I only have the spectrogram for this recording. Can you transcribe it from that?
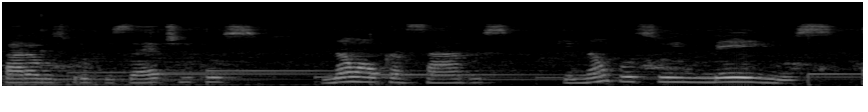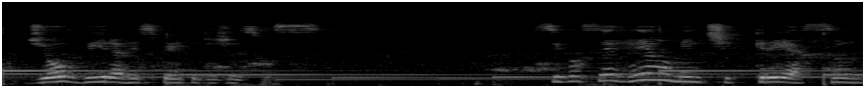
para os grupos étnicos não alcançados que não possuem meios de ouvir a respeito de Jesus. Se você realmente crê assim,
